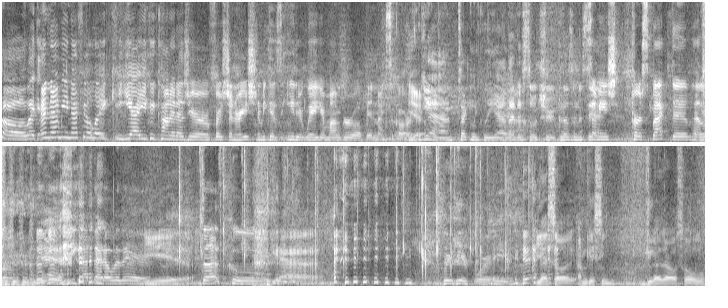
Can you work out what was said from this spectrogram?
though. Like, and I mean, I feel like yeah, you could count it as your first generation because either way, your mom grew up in Mexico. Right? Yeah. Yeah, technically, yeah, that Yeah. is so true. Because I was gonna say, So I mean, sh- perspective. Hello. Yeah. she got that over there. Yeah. So that's cool. Yeah. We're here for it. Yeah, so I'm guessing you guys are also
